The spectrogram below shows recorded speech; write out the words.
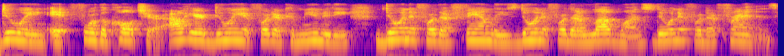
doing it for the culture, out here doing it for their community, doing it for their families, doing it for their loved ones, doing it for their friends.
